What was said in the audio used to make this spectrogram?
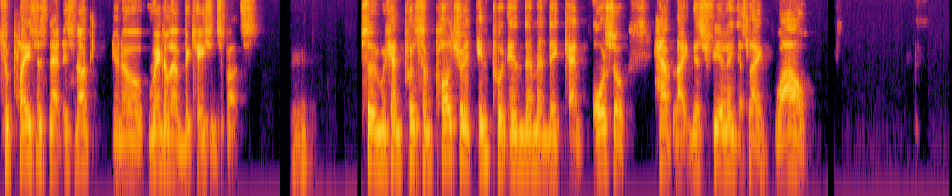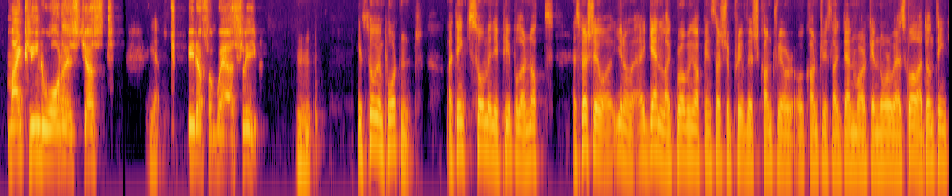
to places that is not, you know, regular vacation spots. Mm-hmm. So we can put some culture input in them, and they can also have like this feeling. It's like, wow, my clean water is just yep. two meter from where I sleep. Mm-hmm. It's so important. I think so many people are not, especially uh, you know, again, like growing up in such a privileged country or, or countries like Denmark and Norway as well. I don't think,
